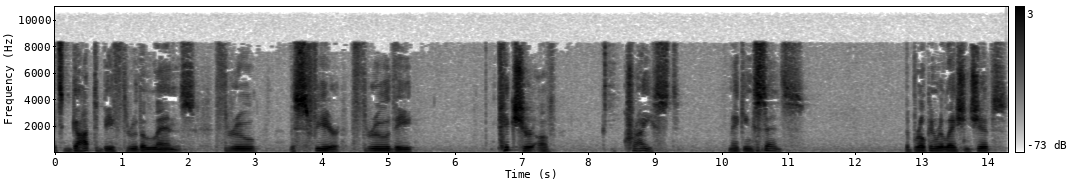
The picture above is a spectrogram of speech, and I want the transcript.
It's got to be through the lens, through the sphere through the picture of Christ making sense. The broken relationships,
